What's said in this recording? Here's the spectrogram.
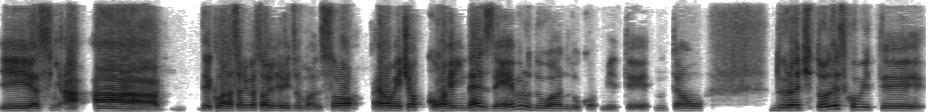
E, assim, a, a Declaração Universal de Direitos Humanos só realmente ocorre em dezembro do ano do comitê. Então, durante todo esse comitê,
